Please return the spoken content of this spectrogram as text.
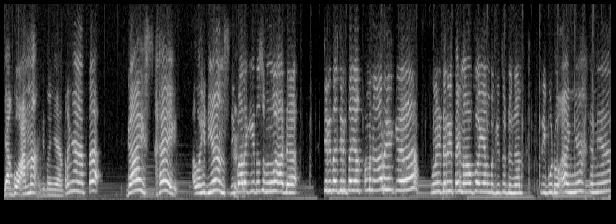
jago anak gitunya ternyata guys hey Alwahidians di balik itu semua ada cerita-cerita yang menarik ya. Mulai dari Teh yang begitu dengan ribu doanya kan ya.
